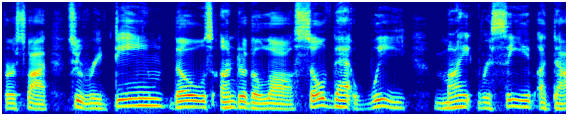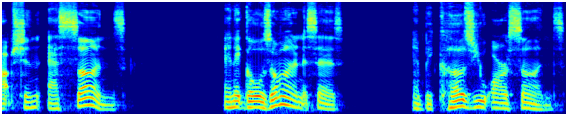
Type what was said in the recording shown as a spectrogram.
Verse 5 to redeem those under the law so that we might receive adoption as sons. And it goes on and it says, And because you are sons,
